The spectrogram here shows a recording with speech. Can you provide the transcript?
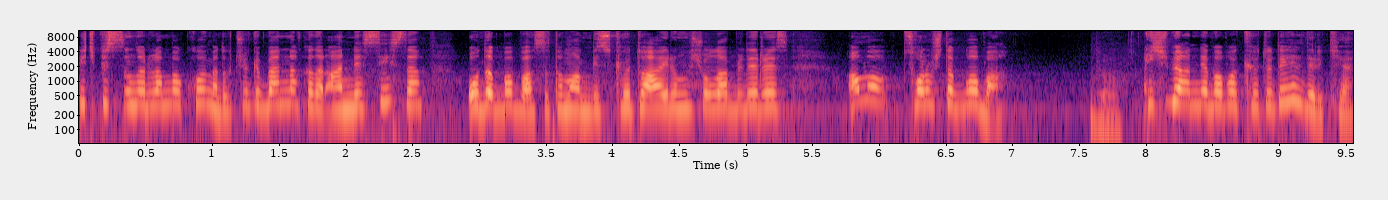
Hiçbir sınırlama koymadık. Çünkü ben ne kadar annesiysem o da babası. Tamam biz kötü ayrılmış olabiliriz. Ama sonuçta baba. Hiçbir anne baba kötü değildir ki.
